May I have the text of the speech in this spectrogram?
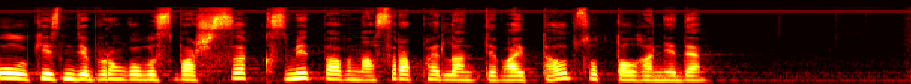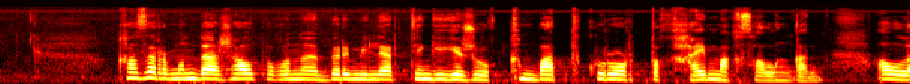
Ол кезінде бұрынғы облыс басшысы қызмет бабын асырап пайдаланды деп айыпталып сотталған еді. Қазір мұнда жалпы құны 1 миллиард теңгеге жуық қымбат курорттық аймақ салынған. Ал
